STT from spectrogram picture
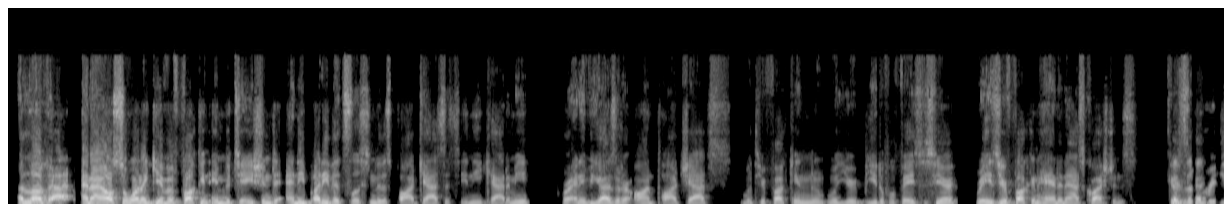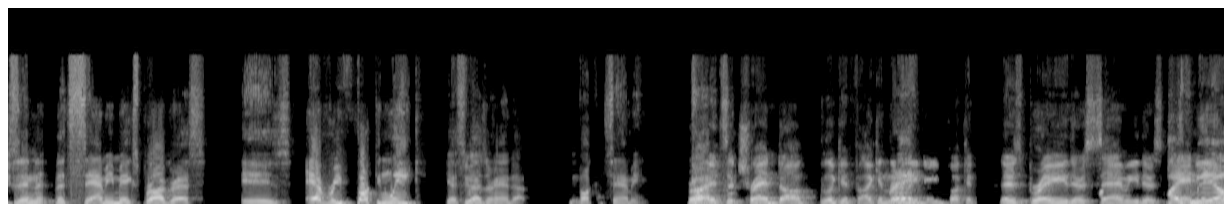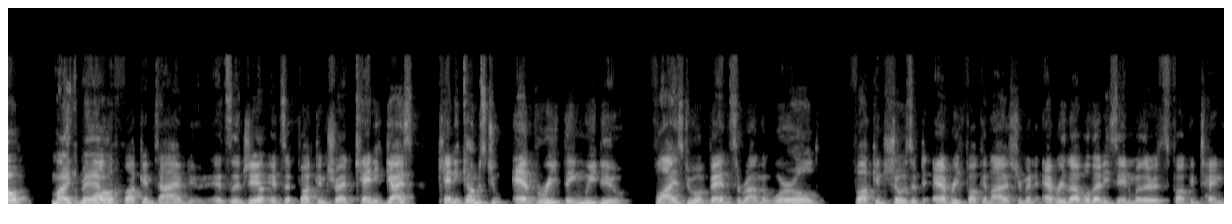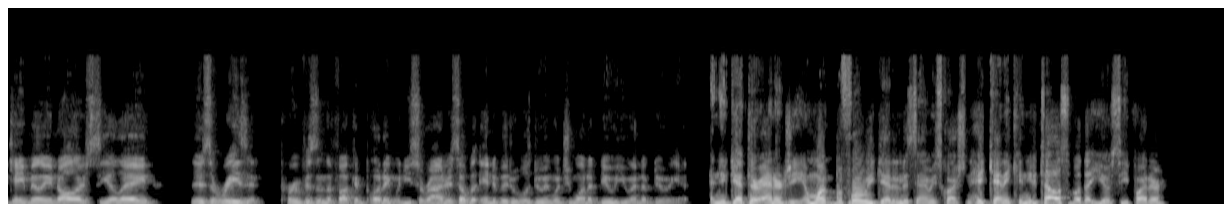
I love that. And I also want to give a fucking invitation to anybody that's listening to this podcast that's in the academy or any of you guys that are on pod chats with your fucking with your beautiful faces here. Raise your fucking hand and ask questions. Because the reason that Sami makes progress is every fucking week. Guess who has their hand up? Hmm. Fucking Sami. Bro, it's a trend, dog. Look at I can literally Bray. name fucking there's Bray, there's Sami, there's Mike Kenny, Mayo. Mike all Mayo. the fucking time, dude. It's legit. It's a fucking trend. Kenny, guys, Kenny comes to everything we do. Flies to events around the world. Fucking shows up to every fucking live stream and every level that he's in, whether it's fucking 10k million dollars CLA. There's a reason. Proof is in the fucking pudding. When you surround yourself with individuals doing what you want to do, you end up doing it. And you get their energy. And one before we get into Sami's question, hey Kenny, can you tell us about that UFC fighter?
